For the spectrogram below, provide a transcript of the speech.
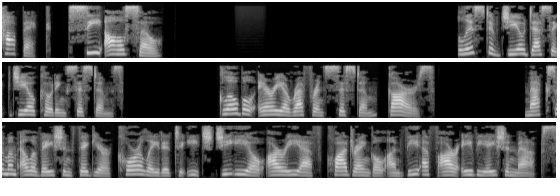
Topic. See also List of geodesic geocoding systems Global Area Reference System, GARS Maximum elevation figure correlated to each GEOREF quadrangle on VFR aviation maps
